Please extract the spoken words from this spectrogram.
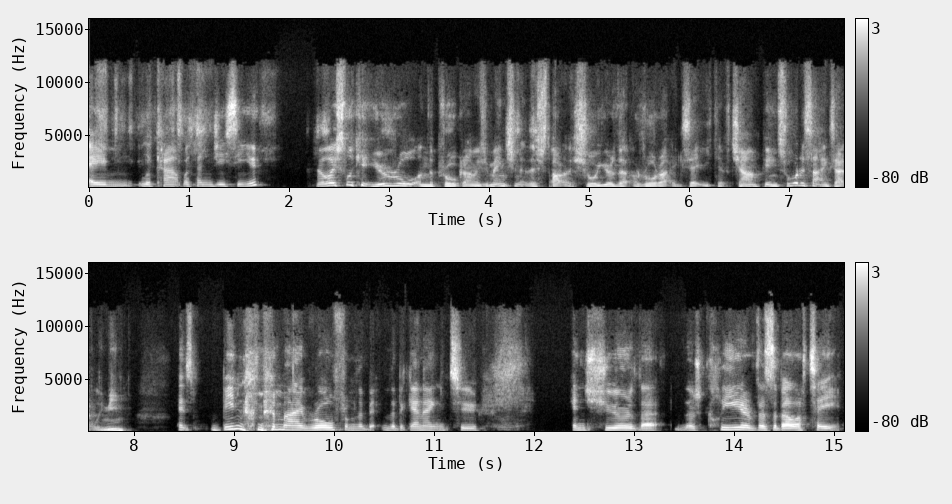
um, look at within GCU. Now let's look at your role in the programme. As you mentioned at the start of the show, you're the Aurora Executive Champion. So what does that exactly mean? It's been my role from the, the beginning to ensure that there's clear visibility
